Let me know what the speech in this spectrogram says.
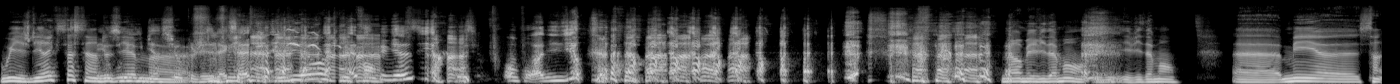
Oui, je dirais que ça, c'est un Mais oui, deuxième. bien sûr euh, que je l'accepte. Le prends. Bien sûr. Je prends pour un idiot. non, mais évidemment, évi- évidemment. Euh, mais euh, c'est un,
